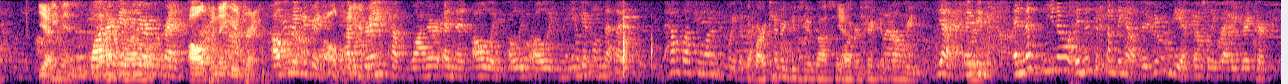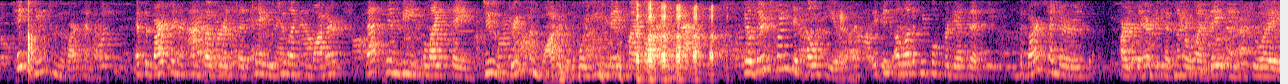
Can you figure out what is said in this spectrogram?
Yes. Amen. Water is your water. friend. Alternate your drink. Alternate your drink. Alternate Have a your drink, have water, and then always, always, always, when you get home that night, have a glass of water before you go to The bed. bartender gives you a glass of Yeah. water, drink it for a reason. Yeah, and, and, and this, you know, and this is something else. If you're gonna be a socially savvy drinker, take cues from the bartender. If the bartender comes over and says, "Hey, would you like some water?" That's him being polite, saying, "Dude, drink some water before you make my bar a mess." You know, they're trying to help you. I I think a lot of people forget that the bartenders are there because number one, they enjoy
